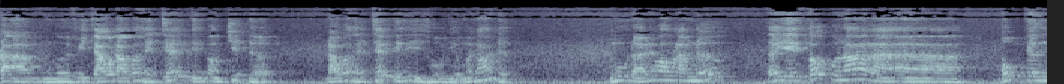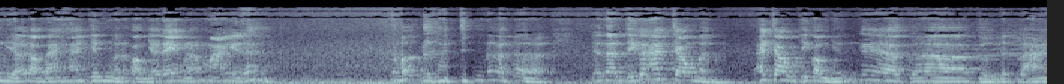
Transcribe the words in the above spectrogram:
đó, à, người Phi Châu đâu có thể chết những con chip được. Đâu có thể chết những cái gì vụ vừa mới nói được. Muôn đời nó không làm được. Tại vì tốt của nó là à, bốn chân giờ đầu tay hai chân mà nó còn da đen mà nó mãi vậy đó. Nó bớt được hai chân đó. Cho nên chỉ có Á Châu mình. Á Châu chỉ còn những cái uh, cường địch lại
